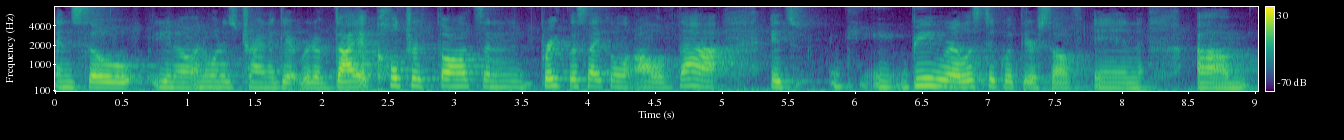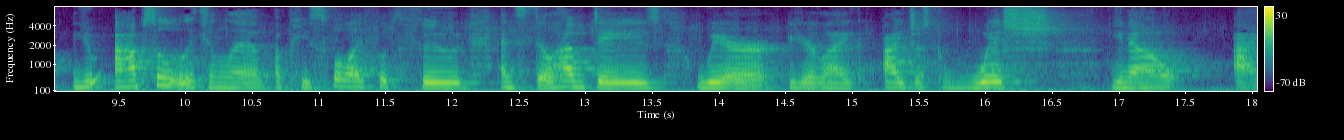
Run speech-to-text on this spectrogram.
And so you know anyone who's trying to get rid of diet culture thoughts and break the cycle and all of that it's being realistic with yourself in um, you absolutely can live a peaceful life with food and still have days where you're like, I just wish, you know, I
